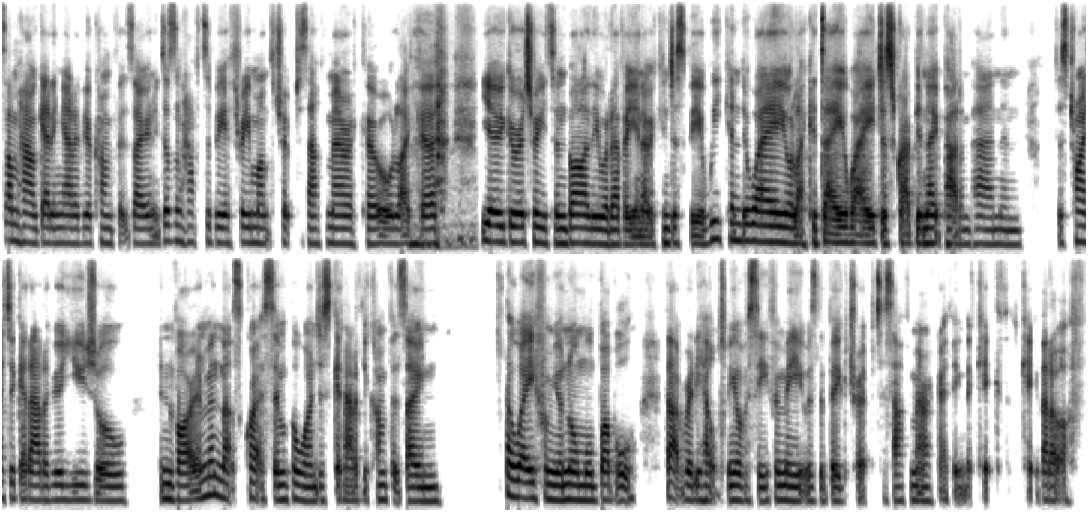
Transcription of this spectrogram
somehow getting out of your comfort zone. It doesn't have to be a three month trip to South America or like a yoga retreat in Bali, whatever. You know, it can just be a weekend away or like a day away. Just grab your notepad and pen and just try to get out of your usual environment. That's quite a simple one. Just get out of your comfort zone away from your normal bubble. That really helped me. Obviously, for me, it was the big trip to South America, I think, that kicked kicked that off.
